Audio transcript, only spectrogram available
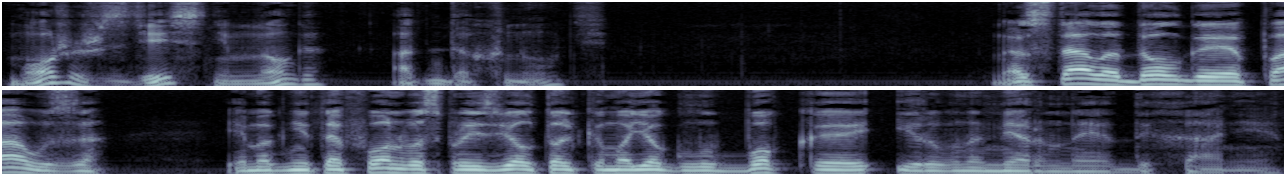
можешь здесь немного отдохнуть. Настала долгая пауза, и магнитофон воспроизвел только мое глубокое и равномерное дыхание.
